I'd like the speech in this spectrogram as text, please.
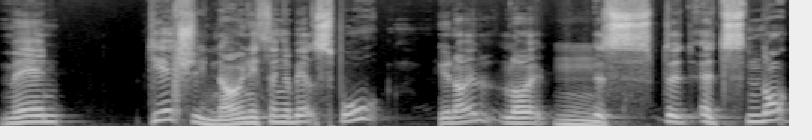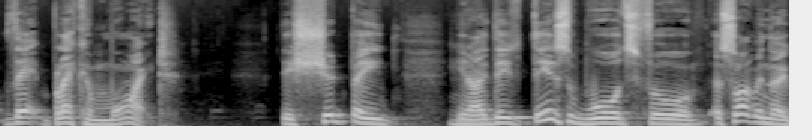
man, do you actually know anything about sport? You know, like mm. it's it's not that black and white. There should be, you know, mm. there's, there's awards for. It's like when they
